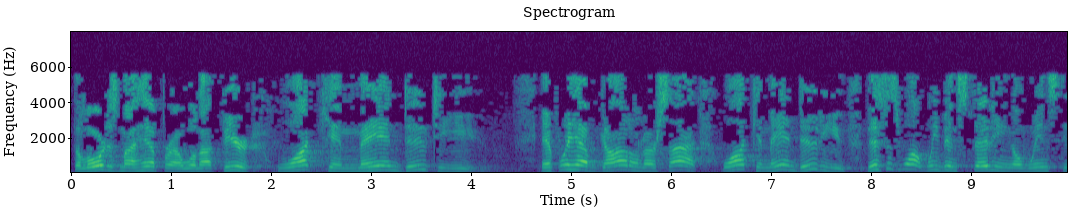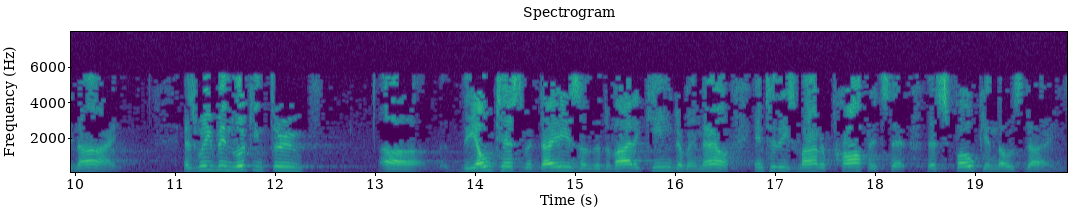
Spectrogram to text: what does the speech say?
The Lord is my helper, I will not fear. What can man do to you? If we have God on our side, what can man do to you? This is what we've been studying on Wednesday night. As we've been looking through uh, the Old Testament days of the divided kingdom and now into these minor prophets that, that spoke in those days.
